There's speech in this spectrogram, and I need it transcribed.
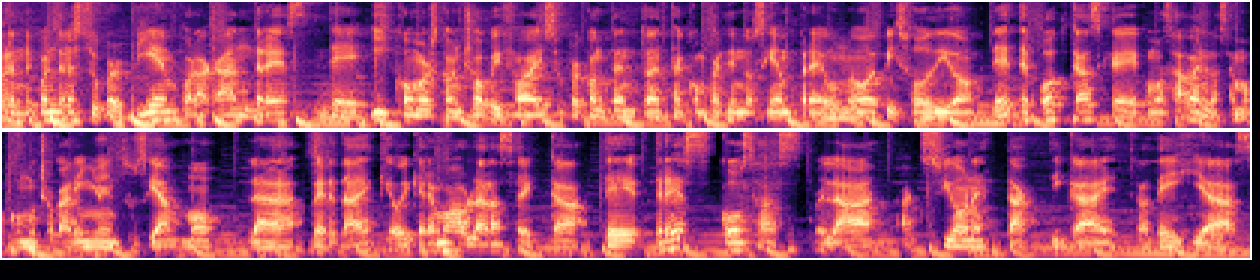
Que te encuentres súper bien. Por acá Andrés de e-commerce con Shopify. Súper contento de estar compartiendo siempre un nuevo episodio de este podcast que, como saben, lo hacemos con mucho cariño y entusiasmo. La verdad es que hoy queremos hablar acerca de tres cosas, ¿verdad? Acciones, tácticas, estrategias.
